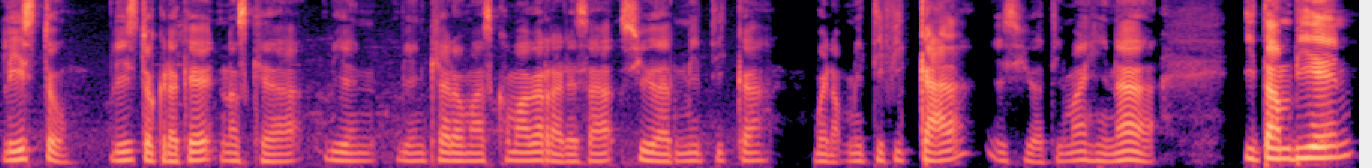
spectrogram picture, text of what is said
listo, listo. Creo que nos queda bien, bien claro más cómo agarrar esa ciudad mítica, bueno, mitificada y ciudad imaginada. Y también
